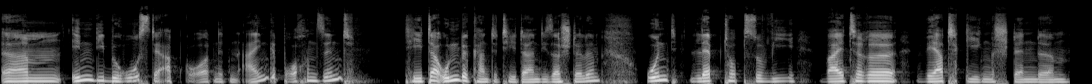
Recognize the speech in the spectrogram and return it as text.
ähm, in die Büros der Abgeordneten eingebrochen sind. Täter, unbekannte Täter an dieser Stelle und Laptops sowie weitere Wertgegenstände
